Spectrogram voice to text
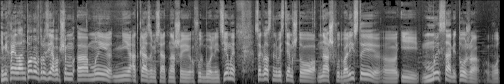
И Михаил Антонов, друзья, в общем, э, мы не отказываемся от нашей футбольной темы. Согласны ли вы с тем, что наши футболисты э, и мы сами тоже вот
